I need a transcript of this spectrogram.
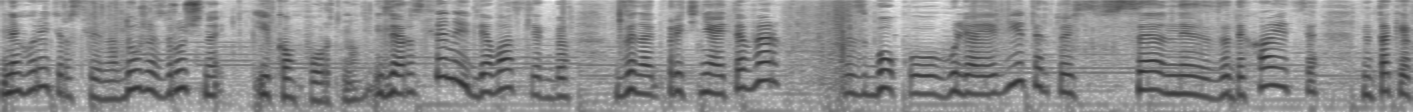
не горить рослина, дуже зручно і комфортно. І для рослини, і для вас, якби ви притіняєте вверх, збоку гуляє вітер, тобто все не задихається. Не так, як,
